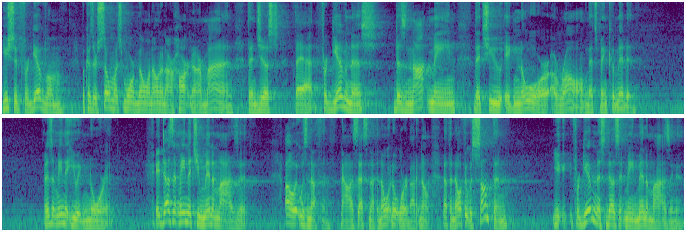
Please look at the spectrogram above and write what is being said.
You should forgive them because there's so much more going on in our heart and in our mind than just that forgiveness does not mean that you ignore a wrong that's been committed. It doesn't mean that you ignore it. It doesn't mean that you minimize it. Oh, it was nothing. No, that's, nothing. Don't, don't worry about it. No, nothing. No, if it was something, you, forgiveness doesn't mean minimizing it.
